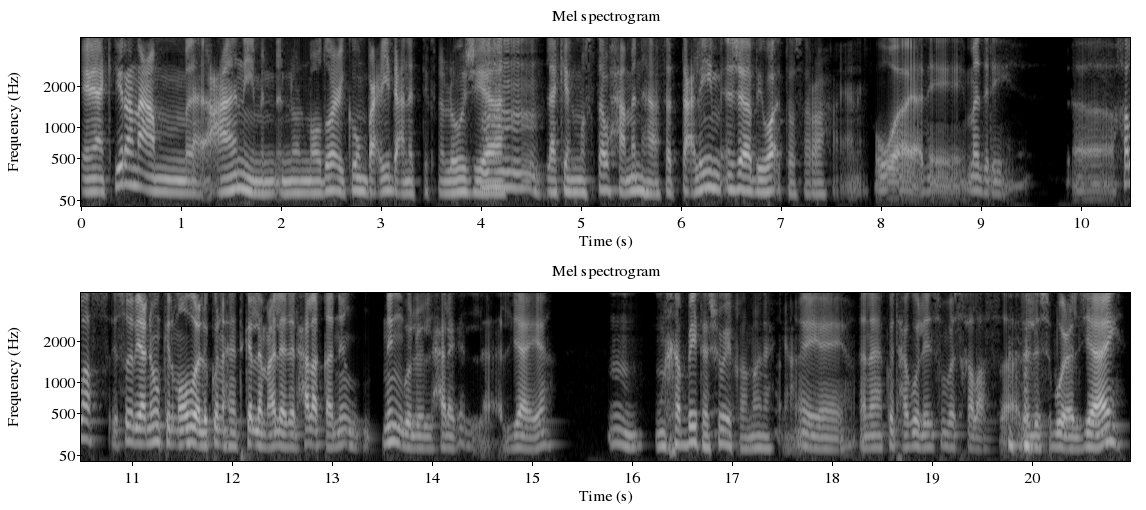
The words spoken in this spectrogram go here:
يعني كثير أنا عم عاني من إنه الموضوع يكون بعيد عن التكنولوجيا. لكن مستوحى منها فالتعليم إجا بوقته صراحة يعني. هو يعني ما أدري آه خلاص يصير يعني ممكن الموضوع اللي كنا إحنا نتكلم عليه هذه الحلقة نن- ننقله للحلقة الجاية. امم ونخبيها تشويقة ما نحكي عنها اي اي أنا كنت حقول اسمه بس خلاص آه، للأسبوع الجاي.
